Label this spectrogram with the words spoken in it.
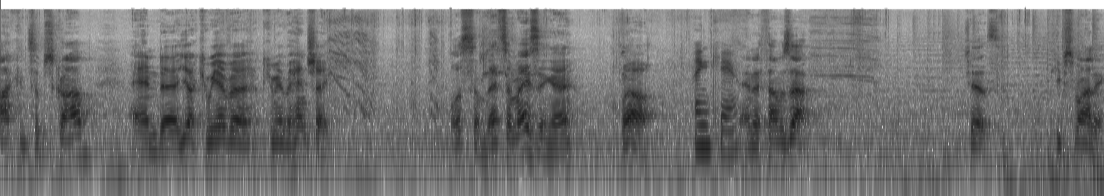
like and subscribe. And uh, yeah, can we have a can we have a handshake? Awesome, that's amazing, eh? Wow, thank you and a thumbs up. Cheers. Keep smiling.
